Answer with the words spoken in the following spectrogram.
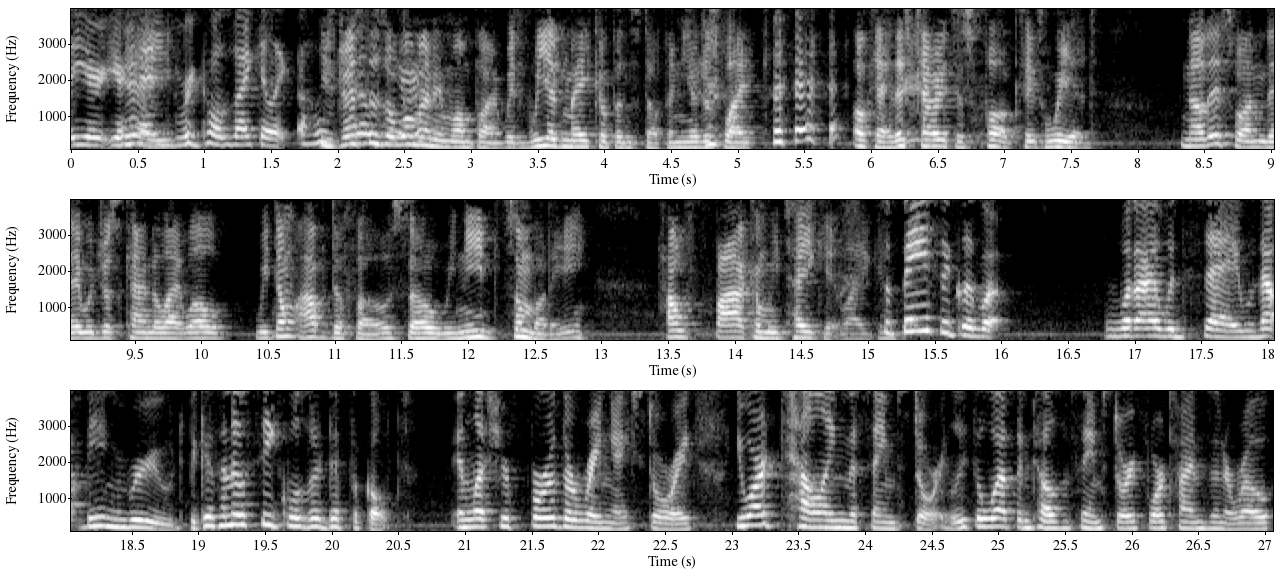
your your Yeah, head he- recalls back. You're like, oh, He's dressed so as a weird. woman in one point with weird makeup and stuff, and you're just like, okay, this character's fucked. It's weird. Now this one, they were just kind of like, well, we don't have Dafoe, so we need somebody. How far can we take it? Like, So basically, what what I would say, without being rude, because I know sequels are difficult. Unless you're furthering a story, you are telling the same story. Lethal Weapon tells the same story four times in a row.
